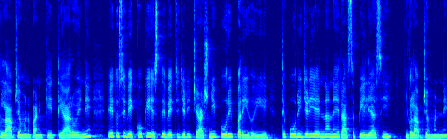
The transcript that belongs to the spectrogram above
ਗੁਲਾਬ ਜਾਮਨ ਬਣ ਕੇ ਤਿਆਰ ਹੋਏ ਨੇ। ਇਹ ਤੁਸੀਂ ਵੇਖੋ ਕਿ ਇਸ ਦੇ ਵਿੱਚ ਜਿਹੜੀ ਚਾਸ਼ਨੀ ਪੂਰੀ ਭਰੀ ਹੋਈ ਏ ਤੇ ਪੂਰੀ ਜਿਹੜੀ ਇਹਨਾਂ ਨੇ ਰਸ ਪੀ ਲਿਆ ਸੀ ਗੁਲਾਬ ਜਾਮਨ ਨੇ।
